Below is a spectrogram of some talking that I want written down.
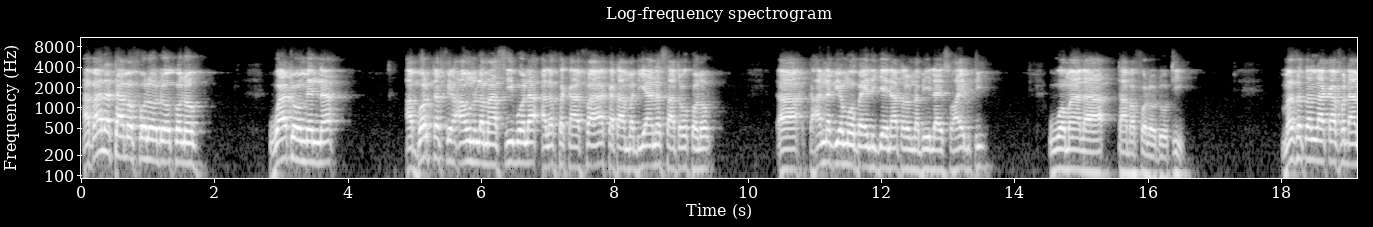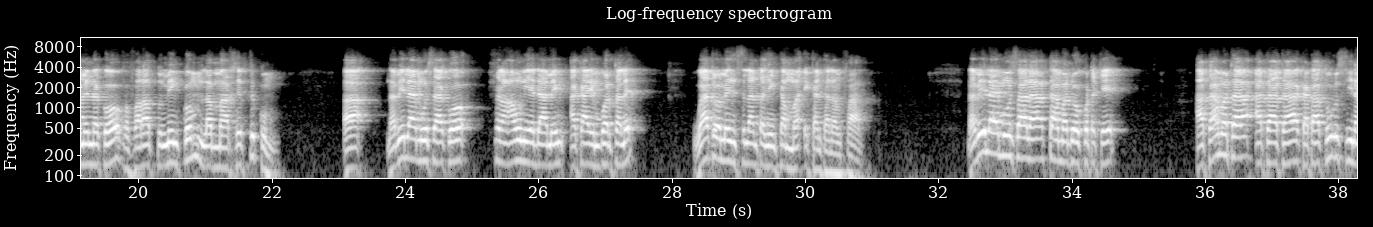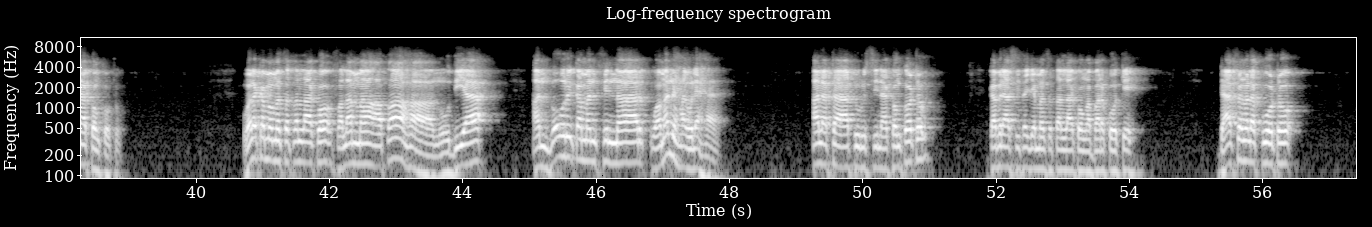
abala tama folo do kono. Wato menna a borta fir'aunu lama sibo la a ka fa kata madiyana sato kono. Ka annabiyo mo bayli je natalo nabiyilahi suhaybu ti. Woma la tama folo do ti. Masatalla ka foɗamen na ko fa faratu minkum lamma khiftukum. A nabiyilahi musa ko fir'aunu ye damen akayen bortale. Wato men silantañin kamma e kantanan faa nabilahi musa la tama do kota ke a tamata a tata kata turu sina konkoto. Wala kama masatalla ko falamma ataha nudiya an burika man fi nnar wa man hawlaha. Ala ta turu sina konkoto. Kabira sita je masatalla ko nga barko ke da fengala kuoto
